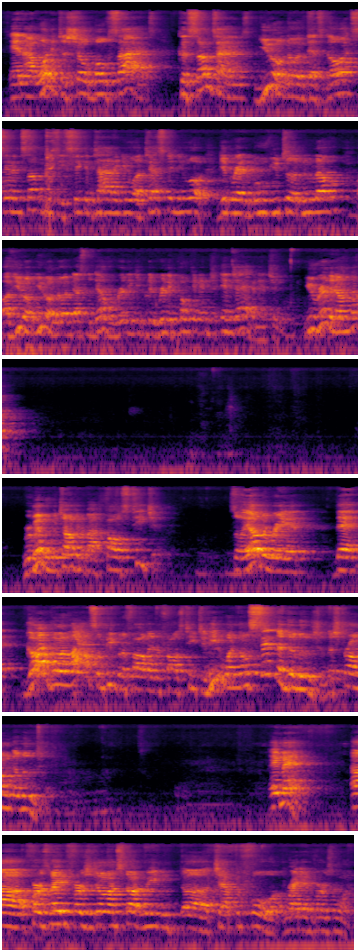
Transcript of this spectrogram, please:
And I wanted to show both sides Because sometimes you don't know if that's God sending something because he's sick and tired of you or testing you or getting ready to move you to a new level. Or you don't, you don't know if that's the devil really, really poking and, and jabbing at you. You really don't know. Remember, we're talking about false teaching. So Elder read that God going to allow some people to fall into false teaching. He wasn't going to send the delusion, the strong delusion. Amen. Uh, First Lady, First John, start reading uh, chapter 4, right at verse 1.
